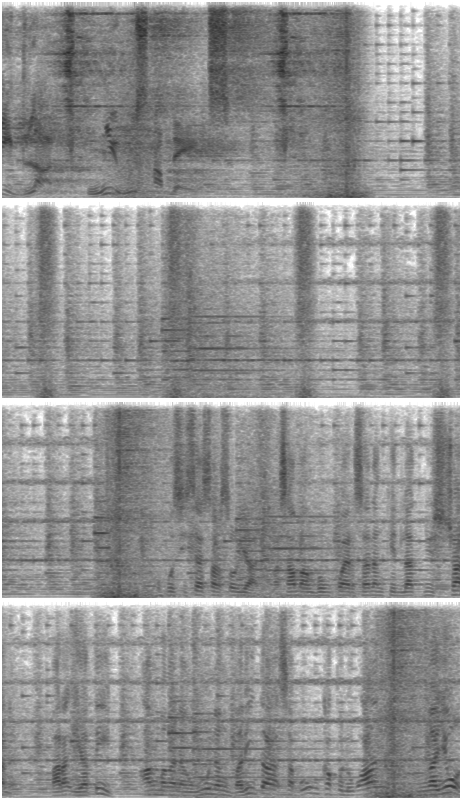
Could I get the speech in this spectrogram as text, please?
Kidlat News Updates. Ako po si Cesar Soriano kasama ang buong puwersa ng Kidlat News Channel para ihatid ang mga nangungunang balita sa buong kapuluan ngayon.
